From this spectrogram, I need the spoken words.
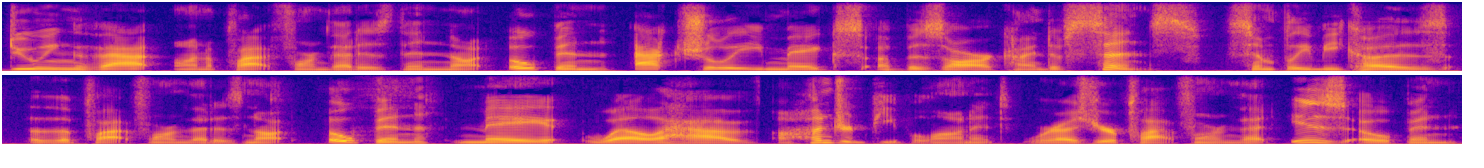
doing that on a platform that is then not open actually makes a bizarre kind of sense simply because the platform that is not open may well have a hundred people on it, whereas your platform that is open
